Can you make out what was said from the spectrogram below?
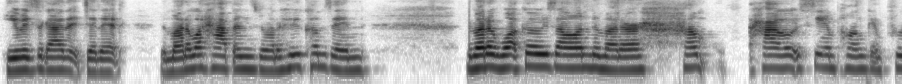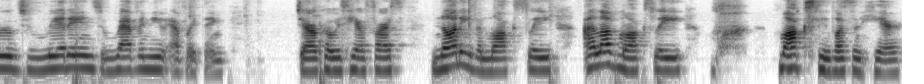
He was the guy that did it. No matter what happens, no matter who comes in, no matter what goes on, no matter how how CM Punk improves ratings, revenue, everything. Jericho was here first. Not even Moxley. I love Moxley. Moxley wasn't here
